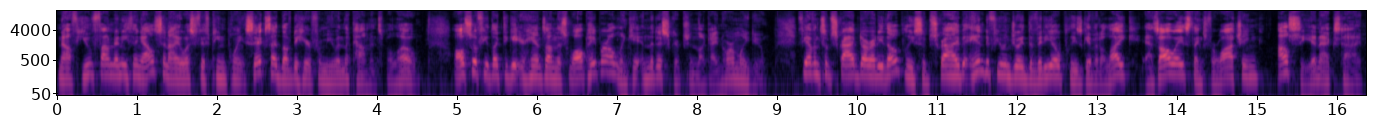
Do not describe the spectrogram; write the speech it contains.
Now, if you've found anything else in iOS 15.6, I'd love to hear from you in the comments below. Also, if you'd like to get your hands on this wallpaper, I'll link it in the description like I normally do. If you haven't subscribed already, though, please subscribe, and if you enjoyed the video, please give it a like. As always, thanks for watching. I'll see you next time.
